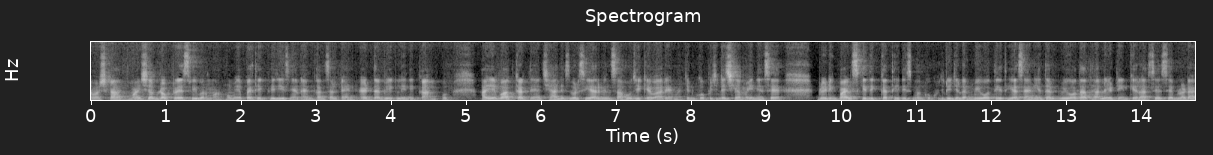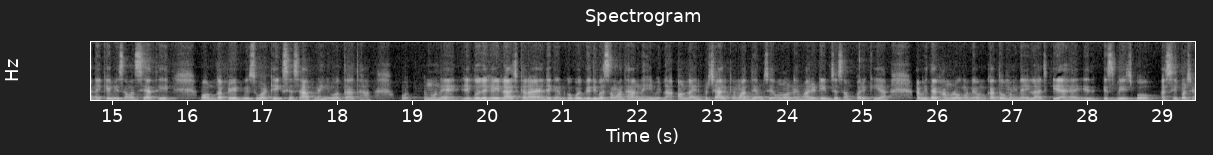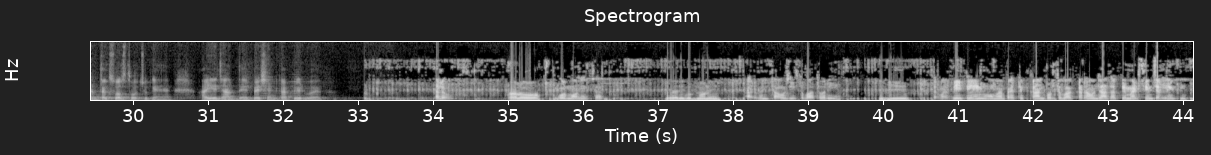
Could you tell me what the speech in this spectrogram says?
नमस्कार myself doctor S P Verma, homeopathic physician and consultant at the B clinic Kanpur. आइए बात करते हैं छियालीस वर्षीय अरविंद साहू जी के बारे में, जिनको पिछले छः महीने से ब्लीडिंग पाइल्स की दिक्कत थी, जिसमें उनको खुजली जलन भी होती थी, असहनीय दर्द भी होता था, लेटिन के रास्ते से ब्लड आने की भी समस्या थी और उनका पेट भी सुबह ठीक से साफ़ नहीं होता था। उन्होंने एक दो जगह इलाज कराया, लेकिन उनको कोई विधिवत समाधान नहीं मिला। ऑनलाइन प्रचार के माध्यम से उन्होंने हमारी टीम से संपर्क किया। अभी तक हम लोगों ने उनका दो महीने इलाज किया है। इस बीच वो अस्सी परसेंट तक स्वस्थ हो चुके हैं। आइए जानते हैं पेशेंट का feedback hello hello good morning sir very good morning Arvind Sahu ji से बात हो रही है? जी। सर मैं वी क्लिनिक होम्योपैथिक कानपुर से बात कर रहा हूँ जहाँ से आपकी मेडिसिन चल रही थी।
